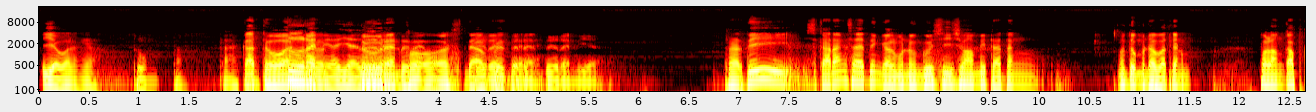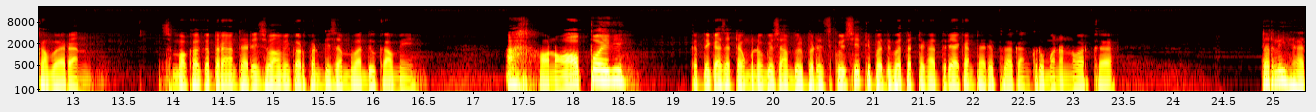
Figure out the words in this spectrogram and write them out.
Iya walang ya. tumpang Kadoan. turen ya iya Turen, turen bos. turen Dapat. turen turen iya Berarti sekarang saya tinggal menunggu si suami datang untuk mendapatkan pelengkap gambaran. Semoga keterangan dari suami korban bisa membantu kami. Ah, ono apa iki? Ketika sedang menunggu sambil berdiskusi, tiba-tiba terdengar teriakan dari belakang kerumunan warga. Terlihat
